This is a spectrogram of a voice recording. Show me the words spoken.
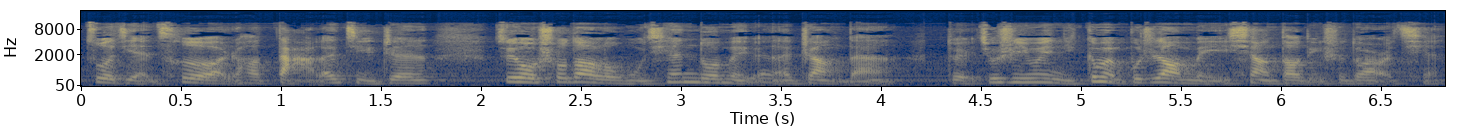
做检测，然后打了几针，最后收到了五千多美元的账单。对，就是因为你根本不知道每一项到底是多少钱，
